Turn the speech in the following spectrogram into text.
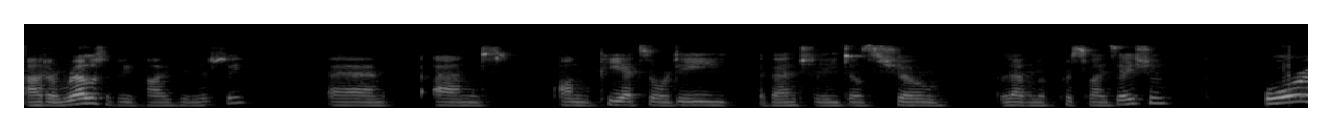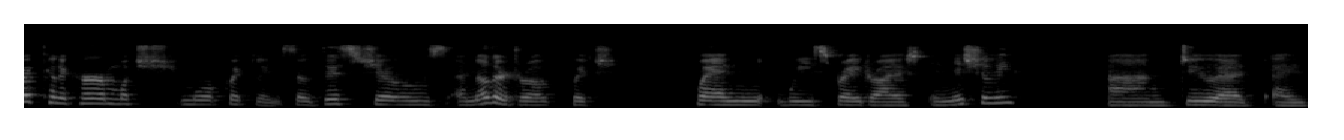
at a relatively high humidity. Um, and on PXRD eventually does show a level of crystallization, or it can occur much more quickly. So this shows another drug which, when we spray dry it initially, and do a, a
